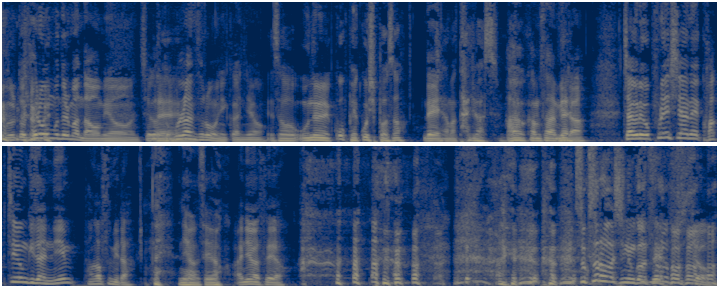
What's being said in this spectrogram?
오늘 또 새로운 분들만 나오면 제가 또 네. 혼란스러우니까요. 그래서 오늘 꼭 뵙고 싶어서 네. 제가 막 달려왔습니다. 아유 감사합니다. 자 그리고 프레시안의 곽재용 기자님 반갑습니다. 안녕하세요. 안녕하세요. 쑥스러워하시는 것 같아요.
